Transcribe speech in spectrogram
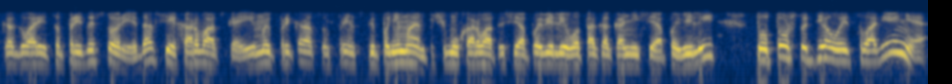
как говорится, предыстории, да, всей хорватской, и мы прекрасно, в принципе, понимаем, почему хорваты себя повели вот так, как они себя повели, то то, что делает Словения,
